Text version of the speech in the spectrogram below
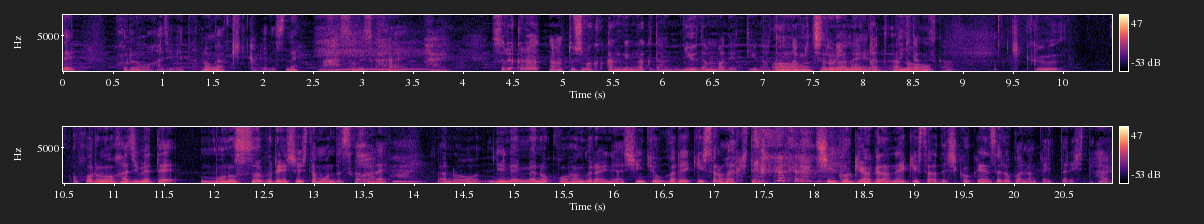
言ってホルンを始めたのがきっかけですねあそうですか。はいはい。それからあ豊島区管弦楽団入団までっていうのはどんな道のりをたどってきたんですか？聞くホルンを始めてものすごく練習したもんですからね、はい。あの2年目の後半ぐらいには新京からエキストラが来て 新興器楽団のエキストラで四国遠征旅行なんか行ったりして、はい。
